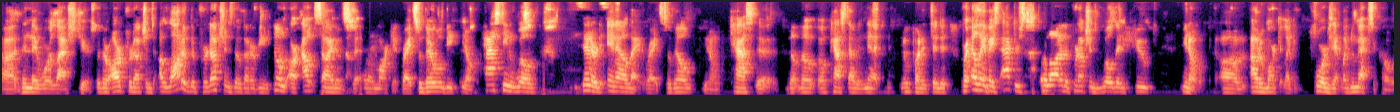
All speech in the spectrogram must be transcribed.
uh, than they were last year. So there are productions. A lot of the productions, though, that are being filmed are outside of the LA market, right? So there will be, you know, casting will be centered in LA, right? So they'll, you know, cast a, they'll, they'll, they'll cast out a net, no pun intended, for LA-based actors. But a lot of the productions will then shoot, you know, um, out of market, like for example, like New Mexico,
